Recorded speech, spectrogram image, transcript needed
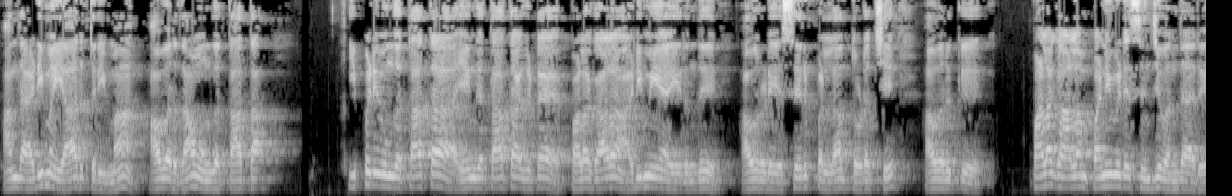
அந்த அடிமை யாரு தெரியுமா? அவர் தான் உங்க தாத்தா. இப்படி உங்க தாத்தா எங்க தாத்தா கிட்ட பல காலம் அடிமையா இருந்து அவருடைய செருப்பெல்லாம் தொடச்சு அவருக்கு பல காலம் பணிவிடை செஞ்சு வந்தாரு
